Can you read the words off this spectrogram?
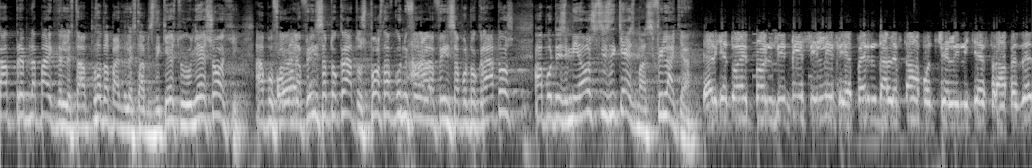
κάπου πρέπει να πάρει και τα λεφτά. Πού θα τα πάρει τα λεφτά, από τις δικές του δουλειές, όχι. Από φορολαφρύνσει από το κράτος. Πώς θα βγουν οι φορολαφρύνσει από το κράτος, από τις μειώσεις τις δικές μας. Φυλάκια. Έρχεται ο επενδυτή ηλίθιε, παίρνει τα λεφτά από τις ελληνικές τράπεζες.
